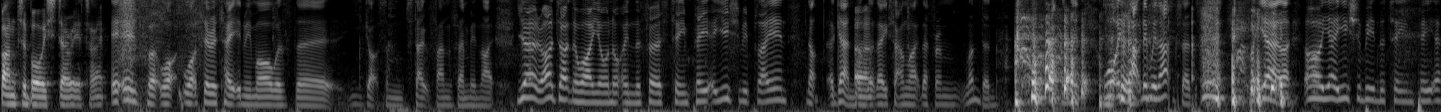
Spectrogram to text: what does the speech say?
banter boy stereotype. It is, but what what's irritated me more was the got some Stoke fans then being like, "Yeah, I don't know why you're not in the first team, Peter. You should be playing." Not again, not Uh. that they sound like they're from London. what is happening with accents? but yeah, like, oh yeah, you should be in the team, Peter.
